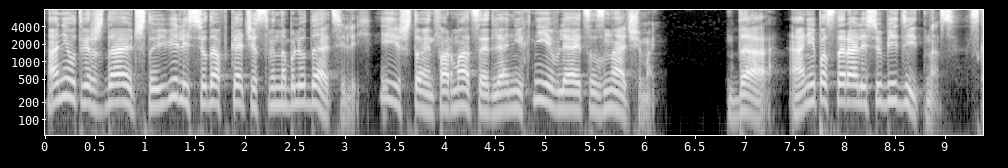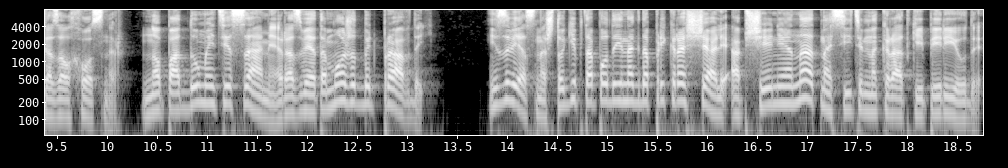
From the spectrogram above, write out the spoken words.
Они утверждают, что явились сюда в качестве наблюдателей, и что информация для них не является значимой. «Да, они постарались убедить нас», — сказал Хоснер. «Но подумайте сами, разве это может быть правдой?» Известно, что гиптоподы иногда прекращали общение на относительно краткие периоды.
